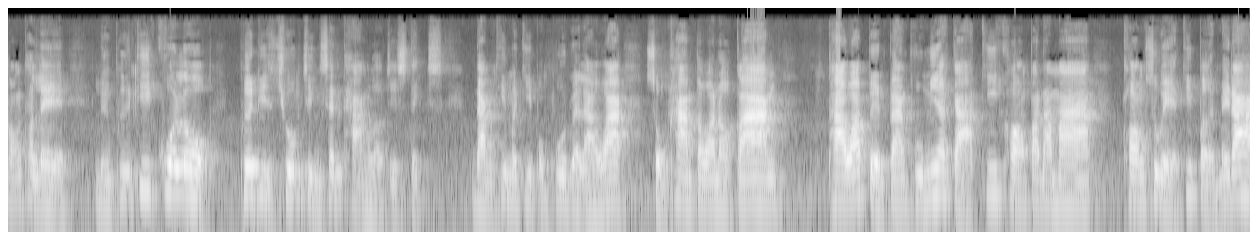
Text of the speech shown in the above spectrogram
ท้องทะเล หรือพื้นที่ขั้วโลก เพื่อที่จะช่วงชิงเส้นทางโลจิสติกส์ดังที่เมื่อกี้ผมพูดไว้แล้วว่า สงครามตะวันออกกลาง ภาวะเปลี่ยนแปลงภูมิอากาศที่คลองปานามา คลองสุเอตที่เปิดไม่ได้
